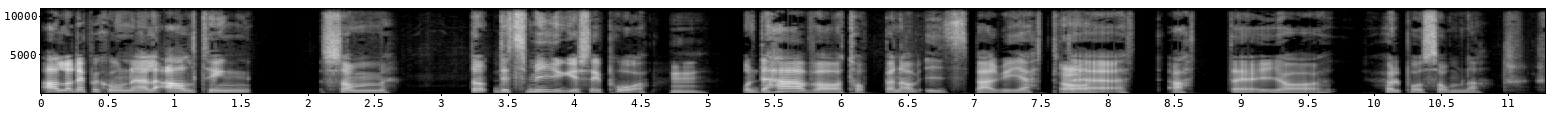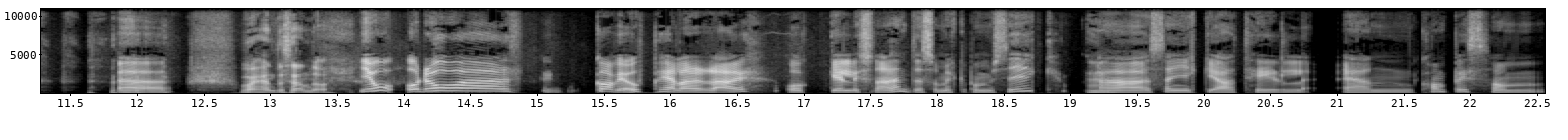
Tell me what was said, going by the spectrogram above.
alla depressioner eller allting som de, det smyger sig på. Mm. Och det här var toppen av isberget. Ja. Eh, att eh, jag höll på att somna. Eh, Vad hände sen då? Jo, och då eh, gav jag upp hela det där och lyssnade inte så mycket på musik. Mm. Eh, sen gick jag till en kompis som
